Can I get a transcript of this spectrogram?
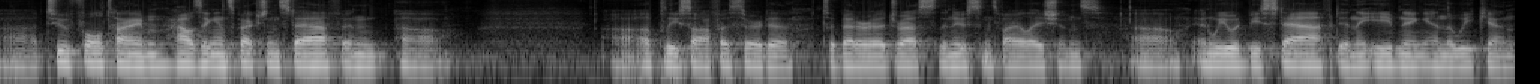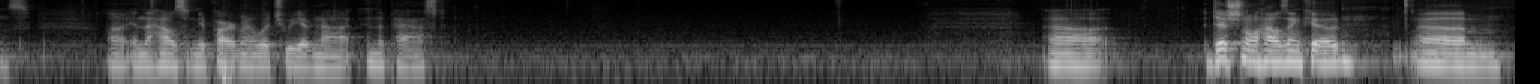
uh, two full-time housing inspection staff and uh, a police officer to, to better address the nuisance violations. Uh, And we would be staffed in the evening and the weekends uh, in the housing department, which we have not in the past. Uh, Additional housing code. um,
